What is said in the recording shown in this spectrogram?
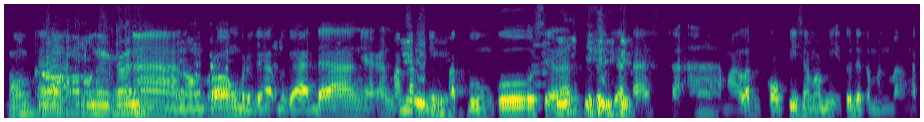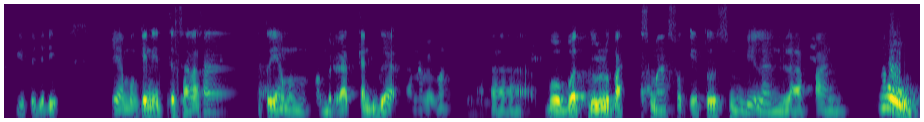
Nongkrong ya kan? nah nongkrong berga, begadang ya kan makan Iya. mie empat bungkus ya kan Iya. udah biasa ah malam kopi sama mie itu udah teman banget gitu jadi ya mungkin itu salah satu yang mem- memberatkan juga karena memang eh, bobot dulu pas masuk itu 98 Wow.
